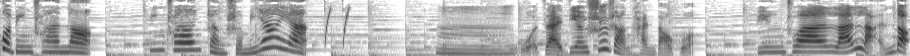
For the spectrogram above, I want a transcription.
过冰川呢，冰川长什么样呀？嗯，我在电视上看到过，冰川蓝蓝的，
